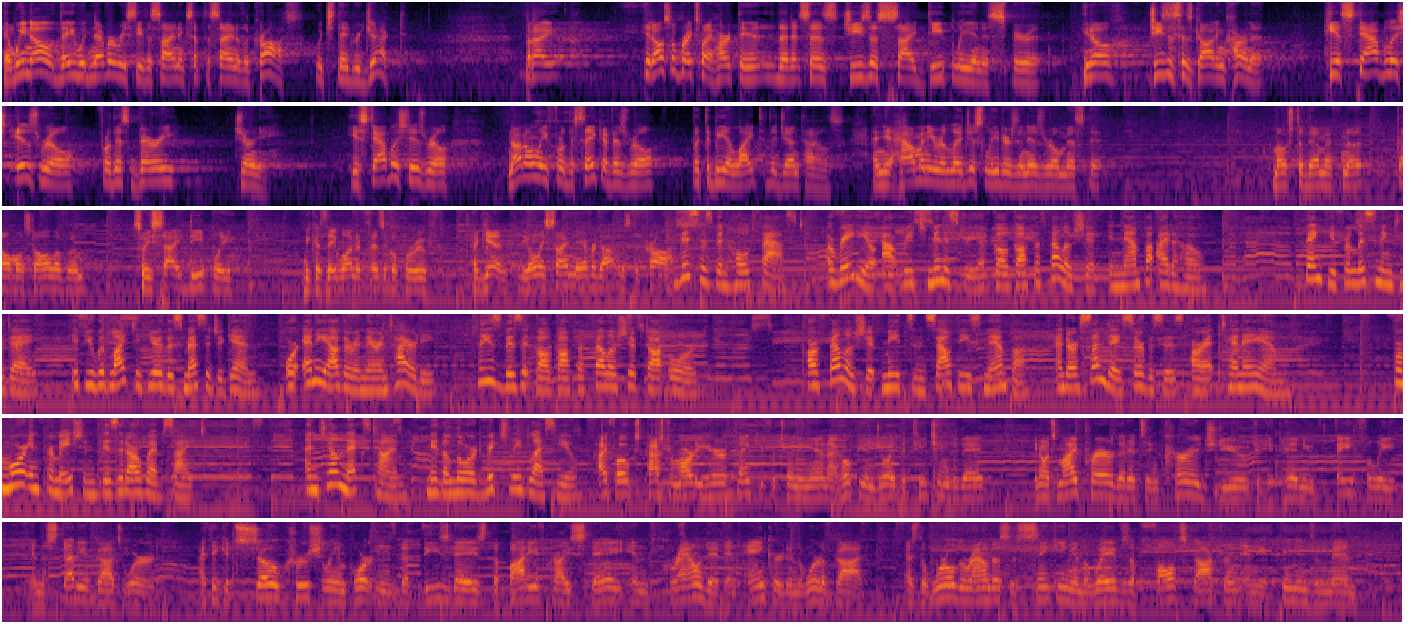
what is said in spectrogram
And we know they would never receive a sign except the sign of the cross, which they'd reject. But I, it also breaks my heart that it says Jesus sighed deeply in his spirit. You know, Jesus is God incarnate. He established Israel for this very journey. He established Israel not only for the sake of Israel, but to be a light to the Gentiles. And yet, how many religious leaders in Israel missed it? Most of them, if not almost all of them. So he sighed deeply because they wanted physical proof. Again, the only sign they ever got was the cross. This has been Hold Fast, a radio outreach ministry of Golgotha Fellowship in Nampa, Idaho. Thank you for listening today. If you would like to hear this message again, or any other in their entirety, please visit golgothafellowship.org. Our fellowship meets in Southeast Nampa, and our Sunday services are at 10 a.m. For more information, visit our website. Until next time, may the Lord richly bless you. Hi, folks. Pastor Marty here. Thank you for tuning in. I hope you enjoyed the teaching today. You know, it's my prayer that it's encouraged you to continue faithfully in the study of God's Word. I think it's so crucially important that these days the body of Christ stay in, grounded and anchored in the Word of God as the world around us is sinking in the waves of false doctrine and the opinions of men.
